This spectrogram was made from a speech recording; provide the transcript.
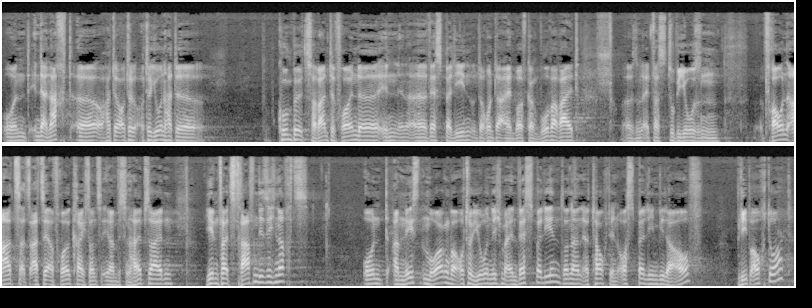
Und in der Nacht äh, hatte Otto, Otto John hatte Kumpels, Verwandte, Freunde in, in äh, West-Berlin und darunter einen Wolfgang Wowereit, also einen etwas dubiosen Frauenarzt, als Arzt sehr erfolgreich, sonst eher ein bisschen halbseiden. Jedenfalls trafen die sich nachts und am nächsten Morgen war Otto John nicht mehr in West-Berlin, sondern er tauchte in Ost-Berlin wieder auf, blieb auch dort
